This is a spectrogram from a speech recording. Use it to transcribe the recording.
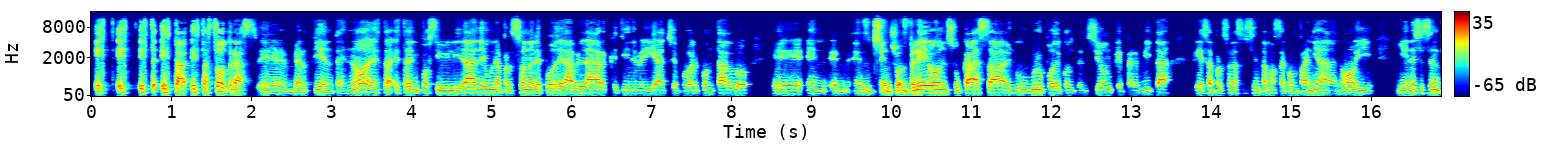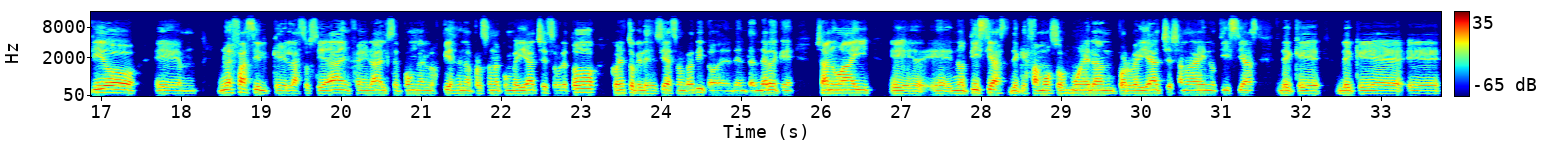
estas otras vertientes, ¿no? Esta, esta, imposibilidad de una persona de poder hablar que tiene VIH, poder contarlo eh, en, su empleo, en su casa, en un grupo de contención que permita que esa persona se sienta más acompañada, ¿no? Y, en ese sentido, eh, no es fácil que la sociedad en general se ponga en los pies de una persona con VIH, sobre todo con esto que les decía hace un ratito, de, entender de que ya no hay eh, noticias de que famosos mueran por VIH, ya no hay noticias de que, de que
